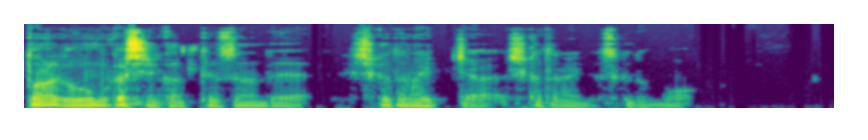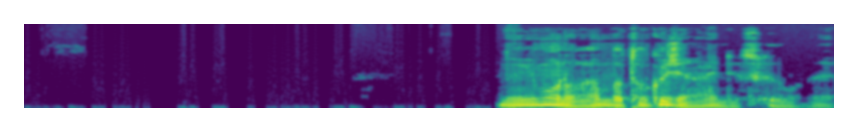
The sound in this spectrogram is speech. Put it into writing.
となんか大昔に買ったやつなんで、仕方ないっちゃ仕方ないんですけども。縫い物があんま得意じゃないんですけどもね。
